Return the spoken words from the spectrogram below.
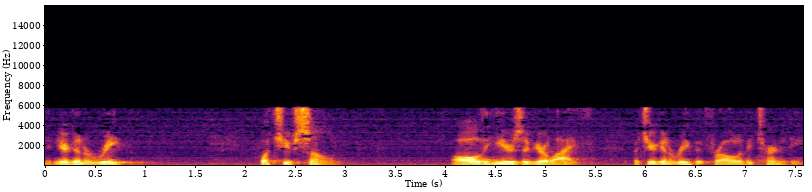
then you're going to reap what you've sown all the years of your life, but you're going to reap it for all of eternity.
